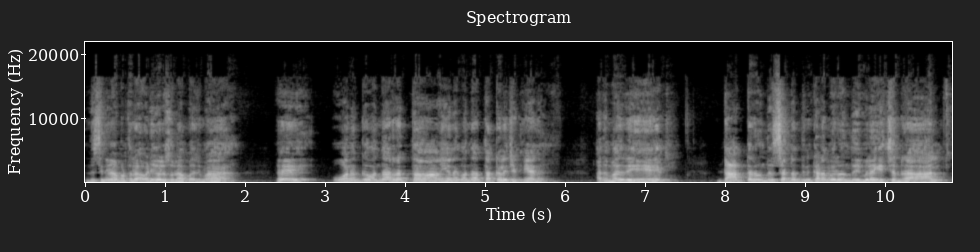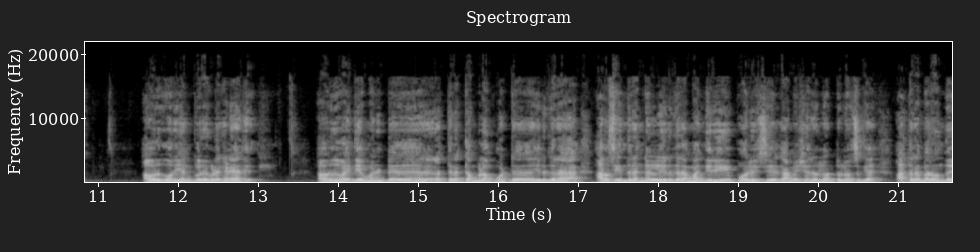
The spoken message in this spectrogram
இந்த சினிமா படத்தில் வடிவேலு சொல்லாம தெரியுமா? ஏய் உனக்கு வந்தால் ரத்தம் எனக்கு வந்தால் தக்காளி சட்னியான்னு. அது மாதிரி டாக்டர் வந்து சட்டத்தின் கடமை வந்து விலகி சென்றால் அவருக்கு ஒரு என்கொயரி கூட கிடையாது. அவருக்கு வைத்தியம் பண்ணிட்டு ரத்தின கம்பளம் போட்டு இருக்கிற அரசு இயந்திரங்கள் இருக்கிற மந்திரி போலீஸு கமிஷனர் லொட்டு லொசுக்கு அத்தனை பேர் வந்து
